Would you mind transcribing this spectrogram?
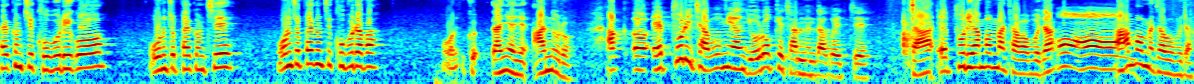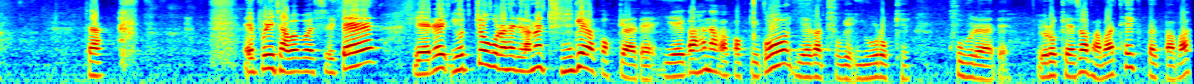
팔꿈치 구부리고 오른쪽 팔꿈치 오른쪽 팔꿈치 구부려봐 어, 그, 아니 아니 안으로. 아, 어, 애플이 잡으면 요렇게 잡는다고 했지. 자, 애플이 한 번만 잡아보자. 어, 어, 어. 아, 한 번만 잡아보자. 자, 애플이 잡아봤을 때 얘를 이쪽으로 하려면 두 개가 꺾여야 돼. 얘가 하나가 꺾이고 얘가 두 개. 요렇게 구부려야 돼. 요렇게 해서 봐봐. 테이크백 봐봐.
